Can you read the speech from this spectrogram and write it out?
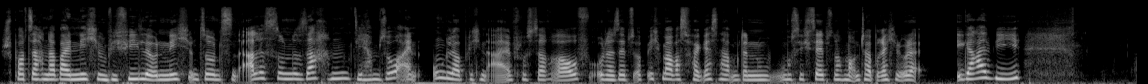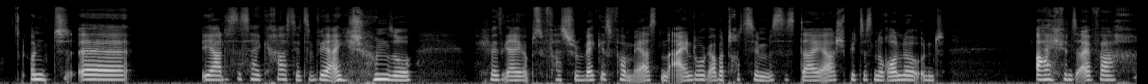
Sportsachen dabei nicht und wie viele und nicht und so. Und das sind alles so eine Sachen, die haben so einen unglaublichen Einfluss darauf. Oder selbst ob ich mal was vergessen habe, dann muss ich selbst nochmal unterbrechen oder egal wie. Und äh, ja, das ist halt krass. Jetzt sind wir eigentlich schon so ich weiß gar nicht, ob es fast schon weg ist vom ersten Eindruck, aber trotzdem ist es da ja, spielt es eine Rolle und ah, ich finde es einfach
